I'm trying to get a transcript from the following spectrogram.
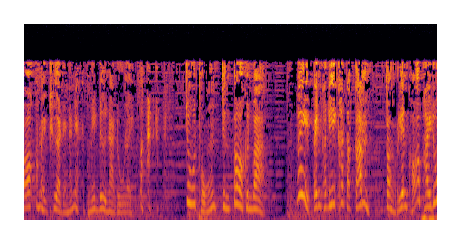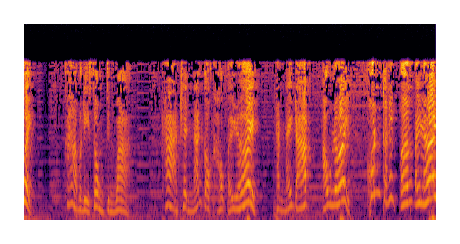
บอกก็ไม่เชื่อเลยนะเนี่ยพวกนี้ดื้อหน้าดูเลย จูถงจึงโต้ขึ้นว่า นี่เป็นคดีฆาตกรรม ต้องเรียนขออภัยด้วย ข้าบดีส่งจึงว่า ถ้าเช่นนั้นก็เข้าไปเลย ท่านไหนดาบ เอาเลย ค้นกันให้เปิงไปเลย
